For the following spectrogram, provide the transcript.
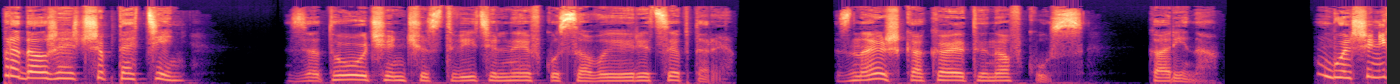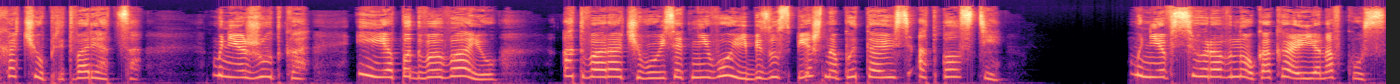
Продолжает шептать тень. Зато очень чувствительные вкусовые рецепторы. Знаешь, какая ты на вкус, Карина? Больше не хочу притворяться. Мне жутко, и я подвываю, отворачиваюсь от него и безуспешно пытаюсь отползти. Мне все равно, какая я на вкус,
